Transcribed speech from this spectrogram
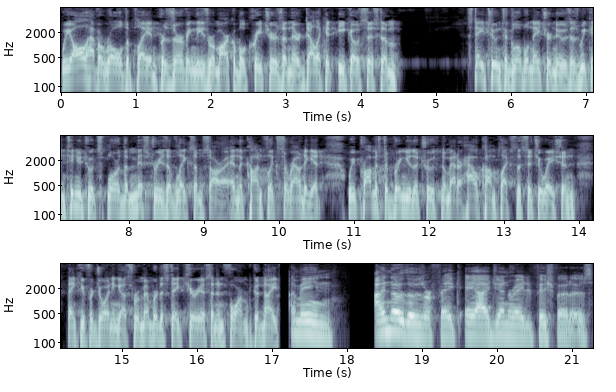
We all have a role to play in preserving these remarkable creatures and their delicate ecosystem. Stay tuned to Global Nature News as we continue to explore the mysteries of Lake Samsara and the conflicts surrounding it. We promise to bring you the truth no matter how complex the situation. Thank you for joining us. Remember to stay curious and informed. Good night. I mean, I know those are fake AI generated fish photos.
